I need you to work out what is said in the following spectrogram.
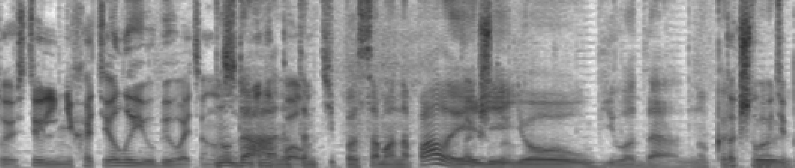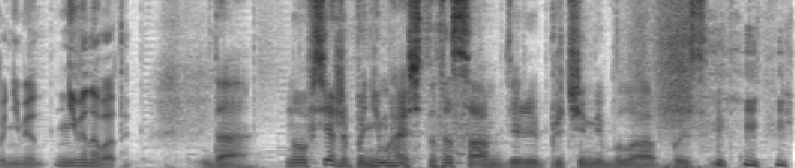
То есть или не хотела ее убивать, она ну сама да, напала. она там типа сама напала Так или что- ее убила, да. Ну, как Так что бы- мы типа не, не виноваты. Да. Ну, все же понимают, что на самом деле причиной была PS Vita.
